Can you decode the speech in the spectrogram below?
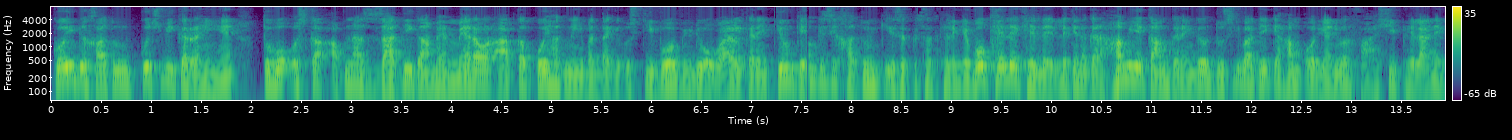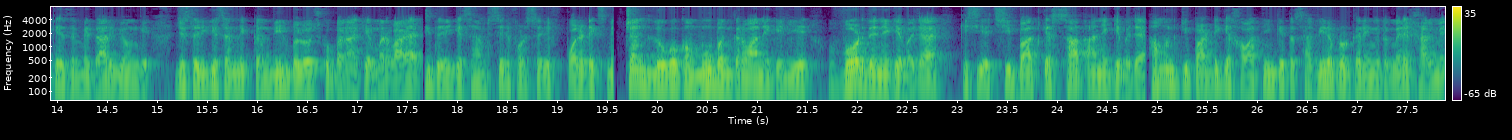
کوئی بھی خاتون کچھ بھی کر رہی ہیں تو وہ اس کا اپنا ذاتی کام ہے۔ میرا اور آپ کا کوئی حق نہیں بنتا کہ اس کی وہ ویڈیو وائرل کریں، کیونکہ ہم کسی خاتون کی عزت کے ساتھ کھیلیں گے۔ وہ کھیلے کھیلے، لیکن اگر ہم یہ کام کریں گے اور دوسری بات یہ کہ ہم اوریانی اور فحاشی پھیلانے کے ذمہ دار بھی ہوں گے، جس طریقے سے ہم نے کندیل بلوچ کو بنا کے مروایا، اسی طریقے سے ہم صرف اور صرف پالیٹکس میں چند لوگوں کا منہ بند کروانے کے لیے ووٹ دینے کے بجائے، کسی اچھی بات کے ساتھ آنے کے بجائے ہم ان کی پارٹی کے خواتین کی تصاویر اپلوڈ کریں گے تو میرے خیال میں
